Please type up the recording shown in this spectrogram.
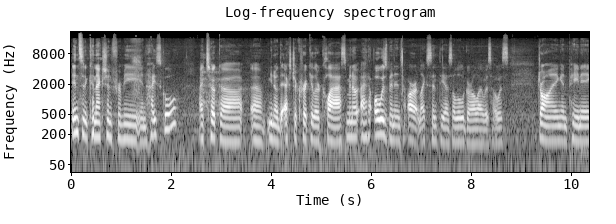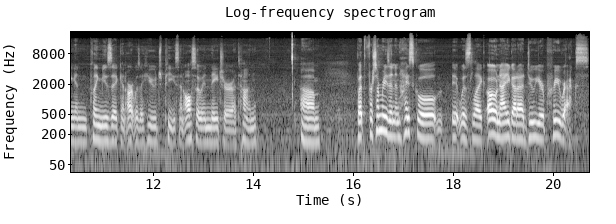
instant connection for me in high school. I took, uh, uh, you know, the extracurricular class. I mean, I had always been into art. Like Cynthia, as a little girl, I was always drawing and painting and playing music, and art was a huge piece, and also in nature a ton. Um, but for some reason in high school, it was like, oh, now you got to do your prereqs.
